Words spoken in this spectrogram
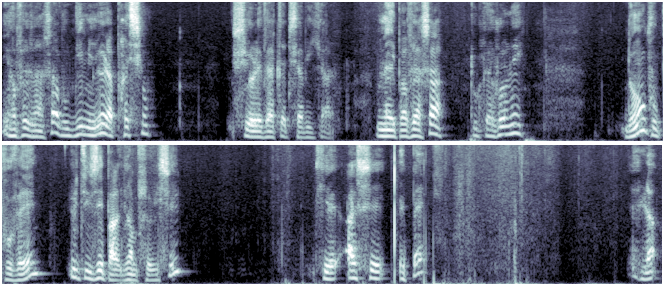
Et en faisant ça, vous diminuez la pression sur les vertèbres cervicales. Vous n'allez pas faire ça toute la journée. Donc, vous pouvez utiliser par exemple celui-ci, qui est assez épais. Et là,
